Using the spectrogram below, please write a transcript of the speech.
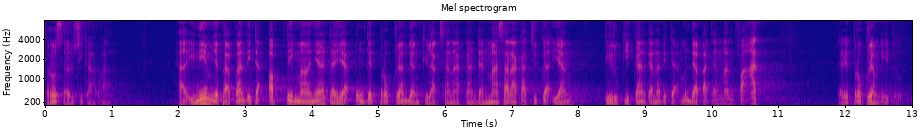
terus harus dikawal. Hal ini menyebabkan tidak optimalnya daya ungkit program yang dilaksanakan dan masyarakat juga yang dirugikan karena tidak mendapatkan manfaat dari program itu.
